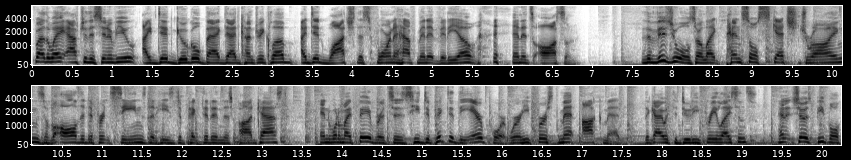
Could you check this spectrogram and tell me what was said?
By the way, after this interview, I did Google Baghdad Country Club. I did watch this four and a half minute video, and it's awesome. The visuals are like pencil sketch drawings of all the different scenes that he's depicted in this podcast. And one of my favorites is he depicted the airport where he first met Ahmed, the guy with the duty free license. And it shows people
